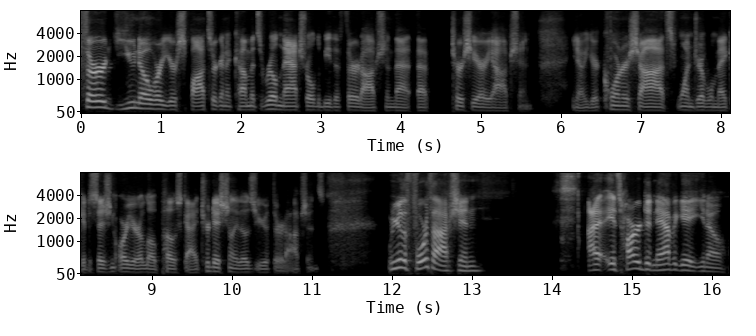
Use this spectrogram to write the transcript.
Third, you know where your spots are going to come. It's real natural to be the third option, that that tertiary option. You know, your corner shots, one dribble, make a decision, or you're a low post guy. Traditionally, those are your third options. When you're the fourth option, I it's hard to navigate, you know,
